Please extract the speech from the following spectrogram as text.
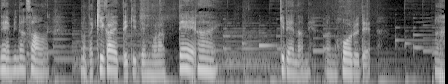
ね皆さんまた着替えてきてもらってはい。綺麗なねあのホールであのはい。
